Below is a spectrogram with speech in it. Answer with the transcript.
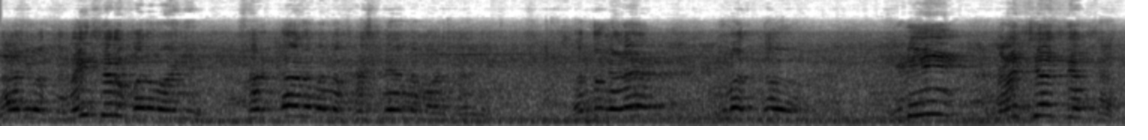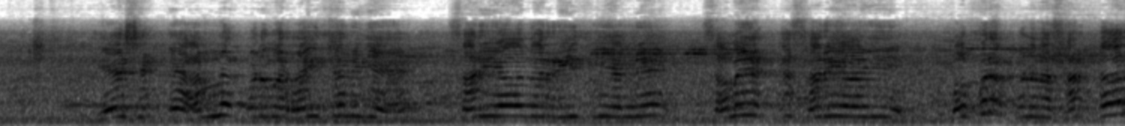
ನಾನು ಇವತ್ತು ರೈತರ ಪರವಾಗಿ ಸರ್ಕಾರವನ್ನು ಪ್ರಶ್ನೆಯನ್ನು ಮಾಡ್ತಾ ಇದ್ದೀನಿ. ಒಂದು ವೇಳೆ ಇವತ್ತು ಇಡೀ ರಾಜ್ಯಾದ್ಯಂತ ದೇಶಕ್ಕೆ ಅನ್ನ ಕೊಡುವ ರೈತನಿಗೆ ಸರಿಯಾದ ರೀತಿಯಲ್ಲಿ ಸಮಯಕ್ಕೆ ಸರಿಯಾಗಿ ಗೊಬ್ಬರ ಸರ್ಕಾರ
